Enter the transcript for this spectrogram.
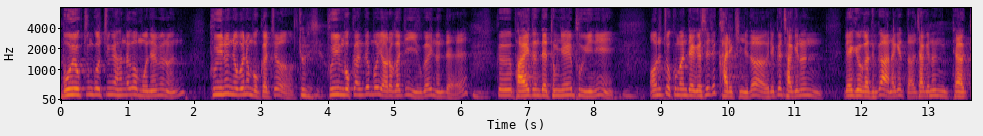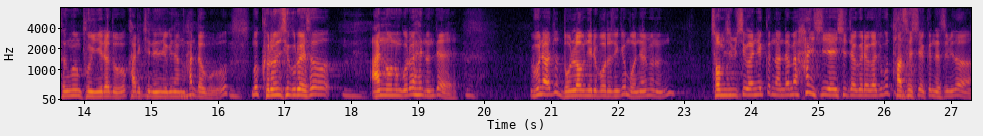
모욕 준 것 중에 하나가 뭐냐면은 부인은 요번에 못 갔죠. 그러죠. 부인 못 갔는데 뭐 여러 가지 이유가 있는데 그 바이든 대통령의 부인이 어느 조그만 대학에서 이제 가리킵니다. 그러니까 자기는 외교 같은 거 안 하겠다. 자기는 대학 등문 부인이라도 가리키는 일 그냥 한다고 뭐 그런 식으로 해서 안 노는 거로 했는데 이번에 아주 놀라운 일이 벌어진 게 뭐냐면은 점심 시간이 끝난 다음에 1시에 시작을 해가지고 5시에 끝냈습니다.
